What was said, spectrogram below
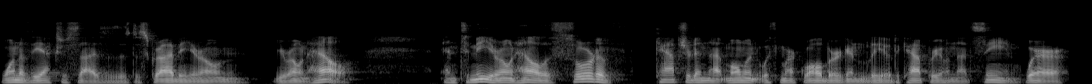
One of the exercises is describing your own your own hell, and to me, your own hell is sort of captured in that moment with Mark Wahlberg and Leo DiCaprio in that scene where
